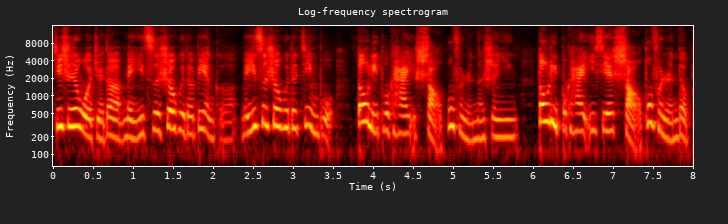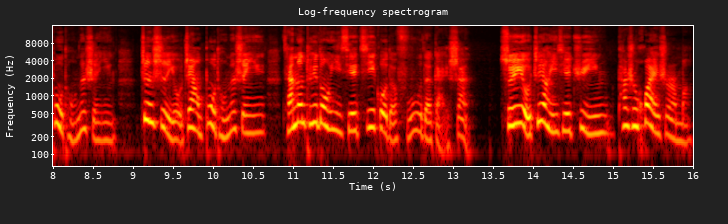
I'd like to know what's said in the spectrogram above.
其实我觉得每一次社会的变革，每一次社会的进步，都离不开少部分人的声音，都离不开一些少部分人的不同的声音。正是有这样不同的声音，才能推动一些机构的服务的改善。所以有这样一些巨婴，它是坏事吗？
